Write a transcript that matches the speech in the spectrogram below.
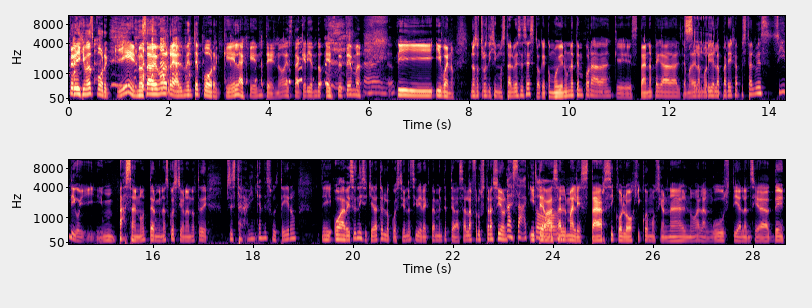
pero dijimos, ¿por qué? No sabemos realmente por qué la gente, ¿no? Está queriendo este tema. Ay, no. y, y, bueno, nosotros dijimos, tal vez es esto, que como viene una temporada que es tan apegada al tema del amor y de la pareja, pues tal vez sí, digo, y, pasa, ¿no? Terminas cuestionándote de, pues estará bien que ande soltero o a veces ni siquiera te lo cuestionas y directamente te vas a la frustración y te vas al malestar psicológico, emocional, ¿no? A la angustia, a la ansiedad de,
